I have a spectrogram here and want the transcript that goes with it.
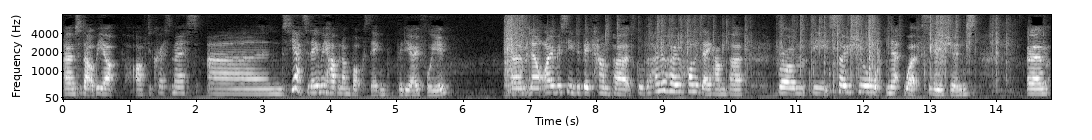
Um, so that'll be up after Christmas. And yeah, today we have an unboxing video for you. Um, now I received a big hamper. It's called the Ho Ho Holiday Hamper from the Social Network Solutions. Um,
